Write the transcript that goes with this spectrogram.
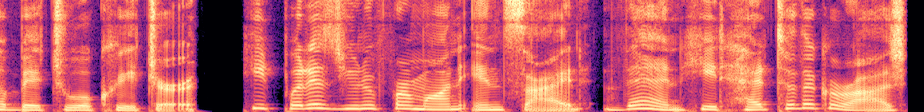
habitual creature. He'd put his uniform on inside, then he'd head to the garage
